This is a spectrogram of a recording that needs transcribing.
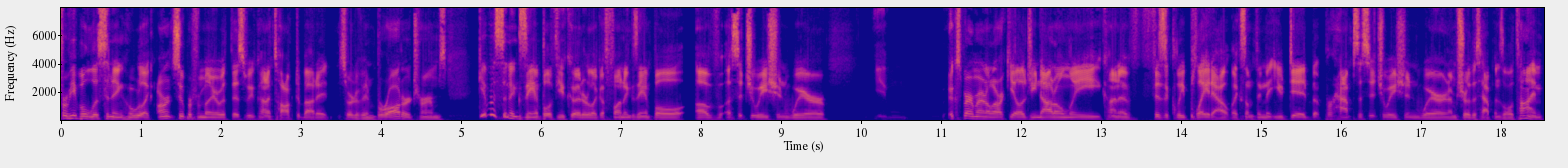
for people listening who like aren't super familiar with this, we've kind of talked about it sort of in broader terms. Give us an example, if you could, or like a fun example of a situation where experimental archaeology not only kind of physically played out like something that you did, but perhaps a situation where, and I'm sure this happens all the time,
